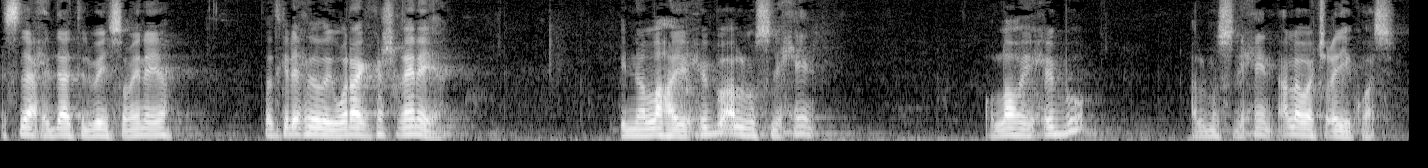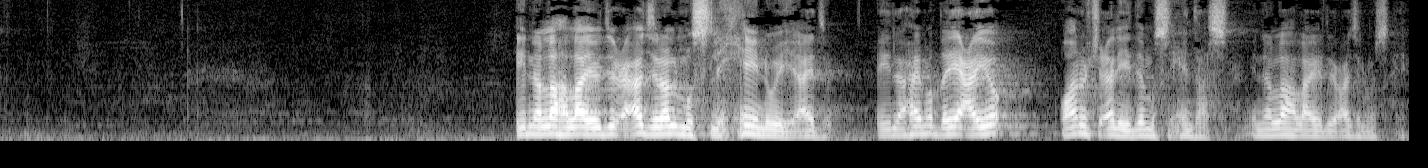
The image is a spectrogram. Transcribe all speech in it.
Islaaxi daat ilbeyn sameynaya dadka dhexdooda wanaagga ka shaqeynaya in allaha yuxibu almuslixiin wallahu yuxibu almuslixiin alla waa jecelyay kuwaas in allaha laa yudiicu ajra almuslixiin wey ayaddu ilaahay ma dayacayo waanu jecelyay de muslixiintaas in allaha laa yudiicu ajra muslixiin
